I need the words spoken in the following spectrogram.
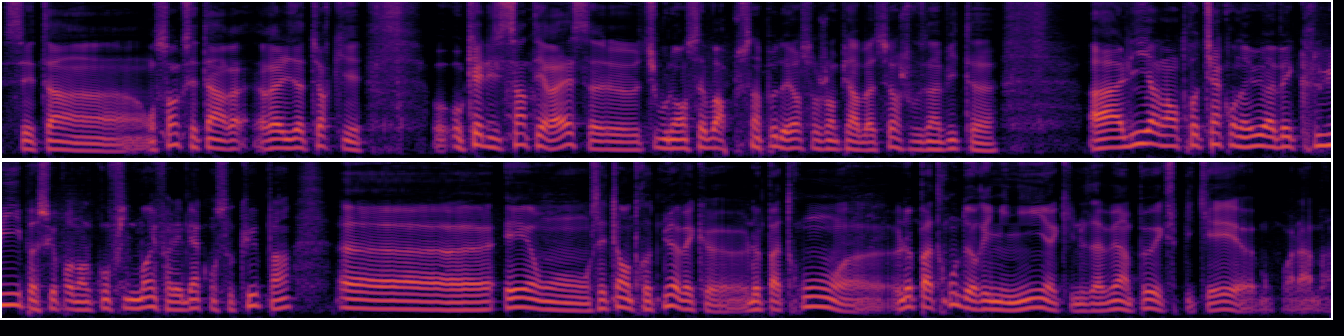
c'est un, on sent que c'est un ré- réalisateur auquel il s'intéresse. Euh, si vous voulez en savoir plus un peu d'ailleurs sur Jean-Pierre Vasseur, je vous invite euh, à lire l'entretien qu'on a eu avec lui, parce que pendant le confinement, il fallait bien qu'on s'occupe. hein. Euh, et on s'était entretenu avec euh, le, patron, euh, le patron de Rimini, qui nous avait un peu expliqué voilà, ben,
